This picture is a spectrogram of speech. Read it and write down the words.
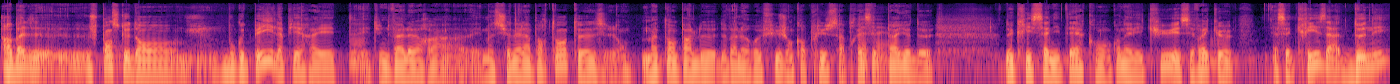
Ah bah, euh, je pense que dans beaucoup de pays, la pierre est, une valeur euh, émotionnelle importante. Maintenant, on parle de, valeur refuge encore plus après cette période de crise sanitaire qu'on a vécue. Et c'est vrai que cette crise a donné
